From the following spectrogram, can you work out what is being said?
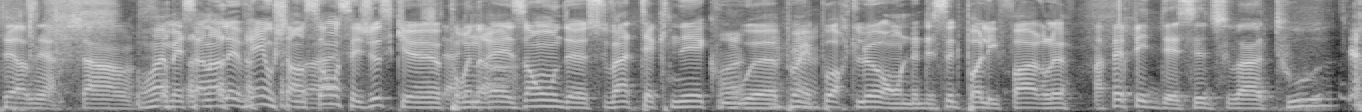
dernière chance. Ouais, mais ça n'enlève rien aux chansons. Ouais. C'est juste que pour une raison de souvent technique ou euh, peu importe, là, on a décidé de pas les faire. Là. En fait, Pete décide souvent tout.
